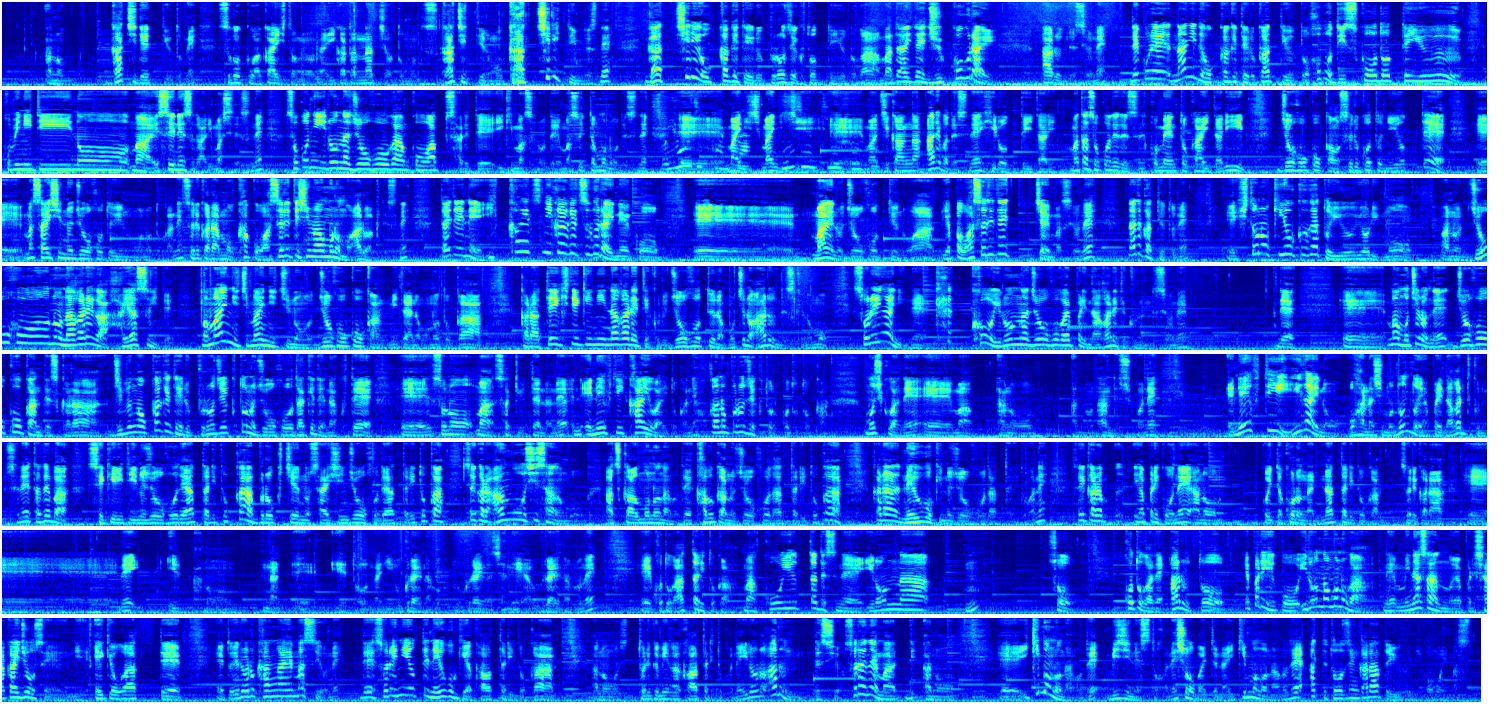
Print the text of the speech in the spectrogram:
あの、ガチでっていうとね、すごく若い人のような言い方になっちゃうと思うんです。ガチっていうのもがっちりっていう意味ですね。がっちり追っかけているプロジェクトっていうのが、まあ大体10個ぐらいあるんですよね。で、これ何で追っかけてるかっていうと、ほぼディスコードっていうコミュニティの、まあ、SNS がありましてですね、そこにいろんな情報がこうアップされていきますので、まあ、そういったものをですね、えー、毎日毎日、えー、まあ、時間があればですね、拾っていたり、またそこでですね、コメント書いたり、情報交換をすることによって、えー、まあ、最新の情報というものとかね、それからもう過去忘れてしまうものもあるわけですね。大体ね、1ヶ月2ヶ月ぐらいね、こう、えー、前の情報っていうのは、やっぱ忘れてっちゃいますよね。なぜかっていうとね、え人の記憶がというよりも、あの、情報の流れが早すぎて、まあ、毎日毎日の情報交換みたいなものとか、から定期的に流れてくる情報っていうのはもちろんあるんですけども、それ以外にね、結構いろんな情報がやっぱり流れてくるんですよね。で、えー、まあもちろんね、情報交換ですから、自分が追っかけているプロジェクトの情報だけでなくて、えー、その、まあさっき言ったようなね、NFT 界隈とかね、他のプロジェクトのこととか、もしくはね、えー、まあ、あの、あの、なんでしょうかね、NFT 以外のお話もどんどんやっぱり流れてくるんですよね。例えば、セキュリティの情報であったりとか、ブロックチェーンの最新情報であったりとか、それから暗号資産を扱うものなので、株価の情報だったりとか、から値動きの情報だったりとかね、それから、やっぱりこうね、あの、こういったコロナになったりとか、それから、えー、ね、あの、なえー、えー、と何ウクライナのウクライナじゃねえやウクライナのね、えー、ことがあったりとか、まあ、こういったですねいろんなんそう、ことがね、あると、やっぱりこう、いろんなものがね、皆さんのやっぱり社会情勢に影響があって、えっ、と、いろいろ考えますよね。で、それによってね、動きが変わったりとか、あの、取り組みが変わったりとかね、いろいろあるんですよ。それはね、まあ、あの、えー、生き物なので、ビジネスとかね、商売っていうのは生き物なので、あって当然かなというふうに思います。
